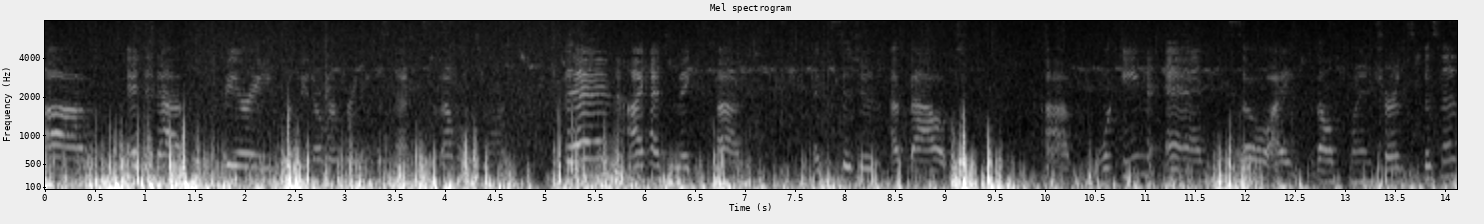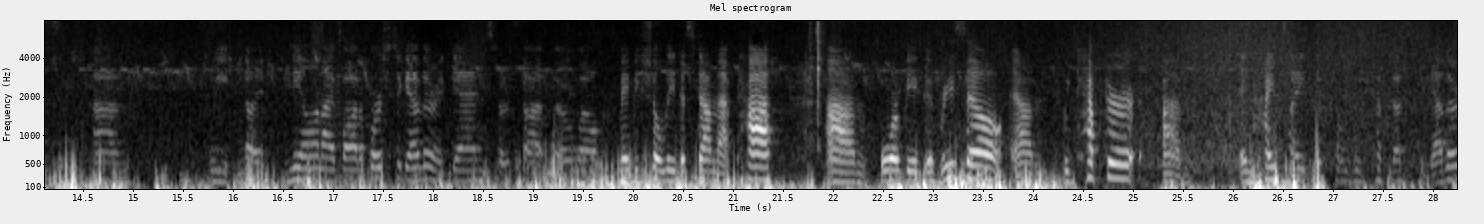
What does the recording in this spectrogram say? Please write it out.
Um, ended up veering, flipping over, and breaking his neck, so that one was wrong. Then I had to make um, a decision about um, working, and so I developed my insurance business. Um, we, no, Neil and I bought a horse together. Again, sort of thought, oh well, maybe she'll lead us down that path, um, or be a good resale. Um, we kept her. Um, in hindsight, it probably kept us together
